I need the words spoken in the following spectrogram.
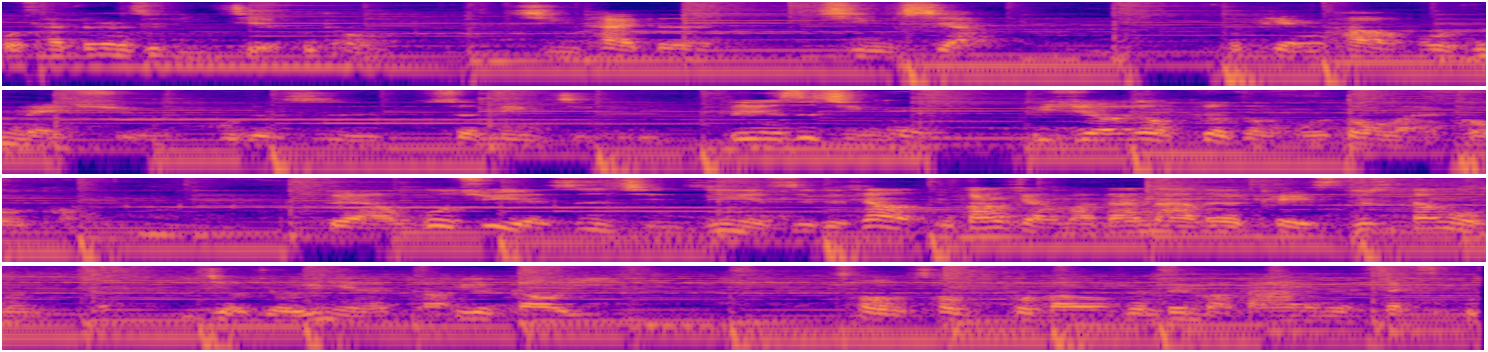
我才真的是理解不同形态的性向的偏好，或者是美学，或者是生命经历这件事情，必须要用各种活动来沟通。对啊，我过去也是，曾经也是个像我刚刚讲马丹娜那个 case，就是当我们。一九九一年的高一个高一凑凑凑高中生被马达那个 sex book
